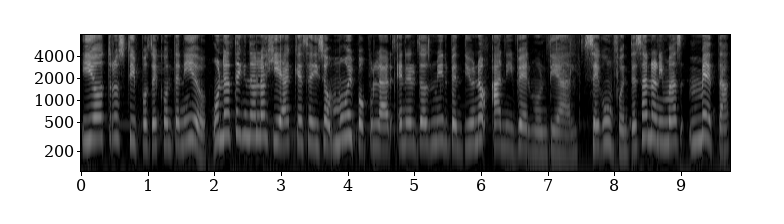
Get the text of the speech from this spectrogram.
y otros tipos de contenido, una tecnología que se hizo muy popular en el 2021 a nivel mundial. Según fuentes anónimas, Meta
